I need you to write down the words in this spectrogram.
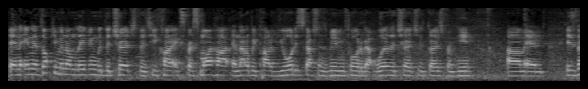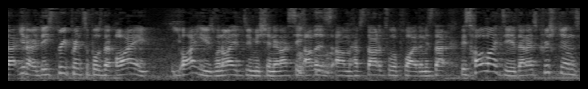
And in a document I'm leaving with the church that you kind of express my heart, and that'll be part of your discussions moving forward about where the church goes from here. Um, and is that you know these three principles that I I use when I do mission, and I see others um, have started to apply them, is that this whole idea that as Christians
